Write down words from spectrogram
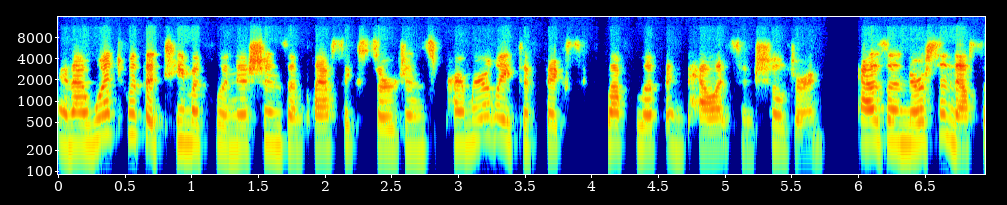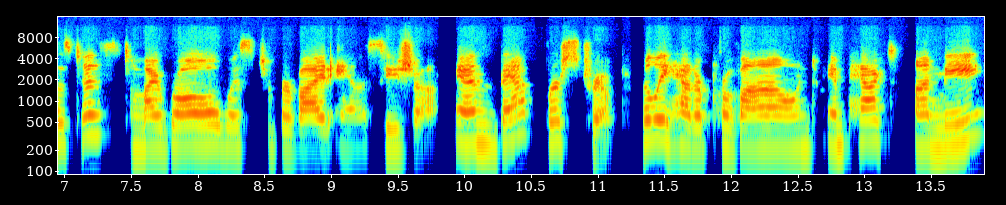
And I went with a team of clinicians and plastic surgeons primarily to fix cleft lip and palates in children. As a nurse anesthetist, my role was to provide anesthesia. And that first trip really had a profound impact on me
